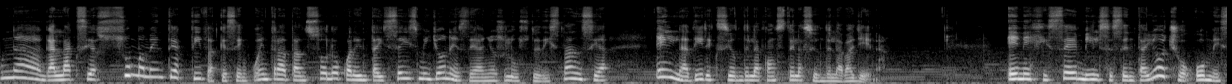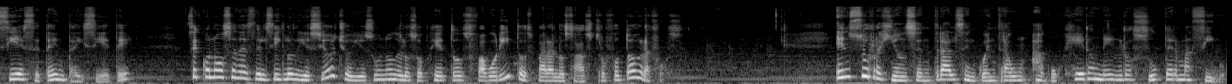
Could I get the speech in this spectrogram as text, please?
una galaxia sumamente activa que se encuentra a tan solo 46 millones de años luz de distancia en la dirección de la constelación de la ballena. NGC 1068 o Messier 77 se conoce desde el siglo XVIII y es uno de los objetos favoritos para los astrofotógrafos. En su región central se encuentra un agujero negro supermasivo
